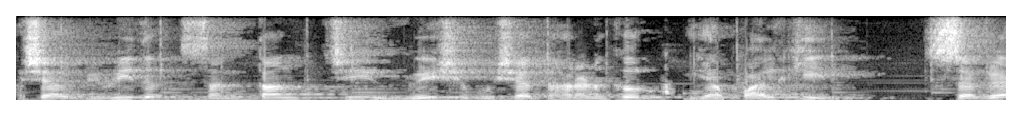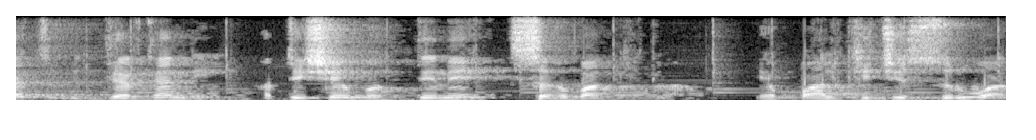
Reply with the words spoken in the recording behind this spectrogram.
अशा विविध संतांची वेशभूषा धारण करून या पालखीत सगळ्याच विद्यार्थ्यांनी अतिशय भक्तीने सहभाग घेतला. या पालखीची सुरुवात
